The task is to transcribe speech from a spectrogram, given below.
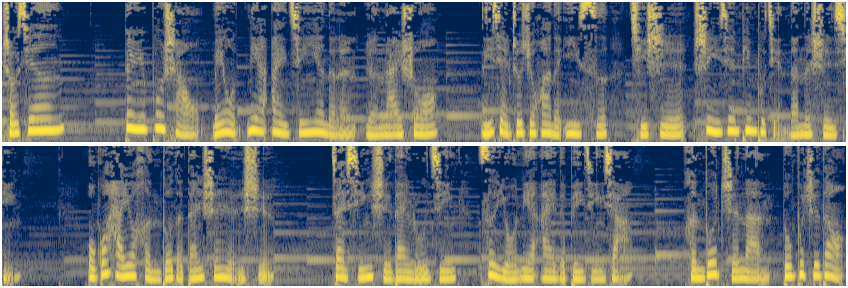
首先，对于不少没有恋爱经验的人人来说，理解这句话的意思，其实是一件并不简单的事情。我国还有很多的单身人士，在新时代如今自由恋爱的背景下，很多直男都不知道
